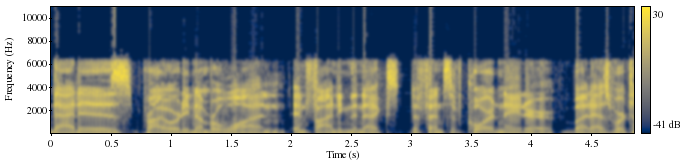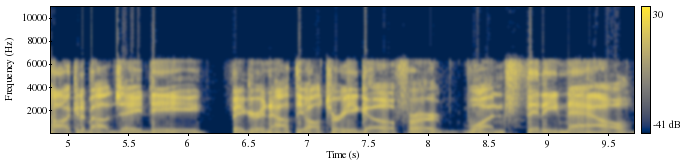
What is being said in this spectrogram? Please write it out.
that is priority number one in finding the next defensive coordinator. But as we're talking about JD, figuring out the alter ego for one, Fitty now,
